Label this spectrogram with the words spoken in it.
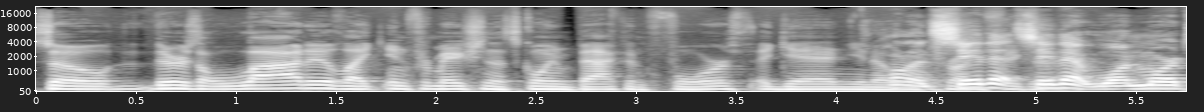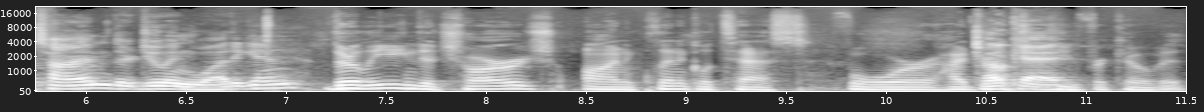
So there's a lot of like information that's going back and forth. Again, you know, Hold on, say that. Say out- that one more time. They're doing what again? They're leading the charge on clinical tests for hydroxyQ Okay. for COVID,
